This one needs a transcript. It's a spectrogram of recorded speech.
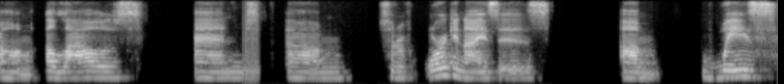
um, allows and sort of organizes ways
